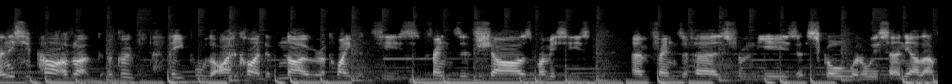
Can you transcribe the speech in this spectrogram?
And this is part of like a group of people that I kind of know, or acquaintances, friends of Shah's, my missus, um, friends of hers from years at school, and all this that, and the other.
